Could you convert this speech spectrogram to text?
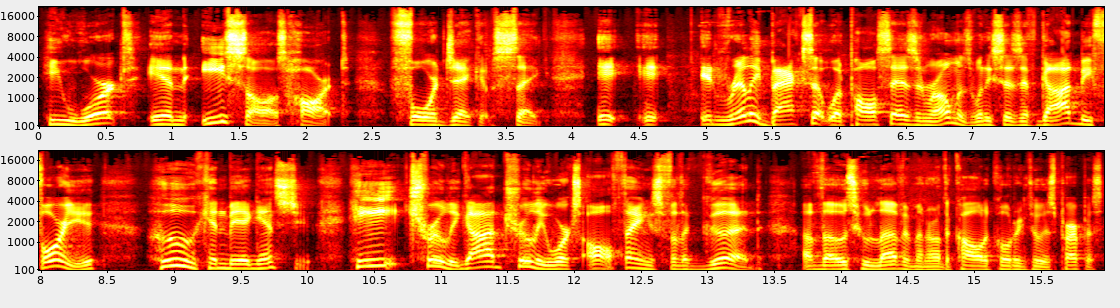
He worked in Esau's heart for Jacob's sake. It, it, it really backs up what Paul says in Romans when he says, If God be for you, who can be against you? He truly, God truly works all things for the good of those who love him and are the called according to his purpose.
